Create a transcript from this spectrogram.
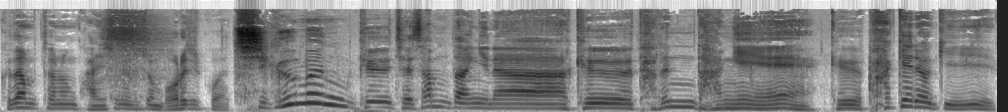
그다음부터는 관심에서 좀 멀어질 것 같아요. 지금은 그 제3당이나 그 다른 당의 그 파괴력이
